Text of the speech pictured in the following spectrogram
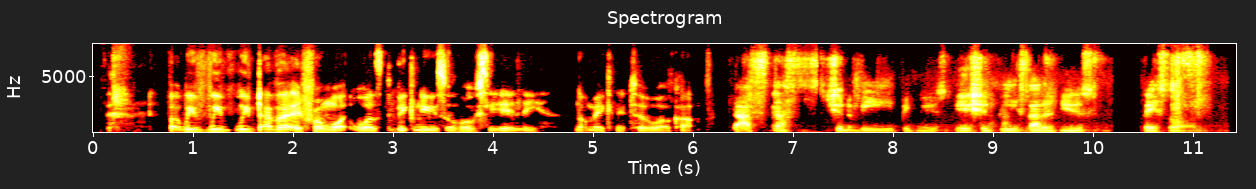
but we've we've we've diverted from what was the big news of obviously Italy not making it to the World Cup. That's that shouldn't be big news. It should be standard news based on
